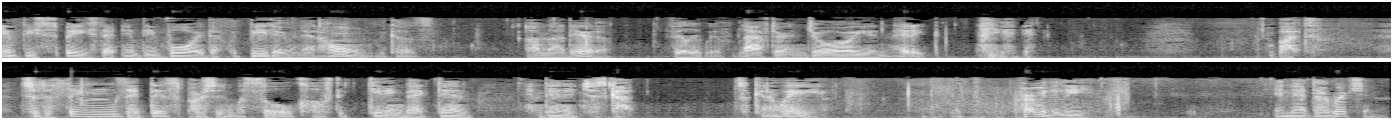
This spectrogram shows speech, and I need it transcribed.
empty space, that empty void that would be there in that home because I'm not there to fill it with laughter and joy and headache. but to the things that this person was so close to getting back then, and then it just got taken away permanently in that direction.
